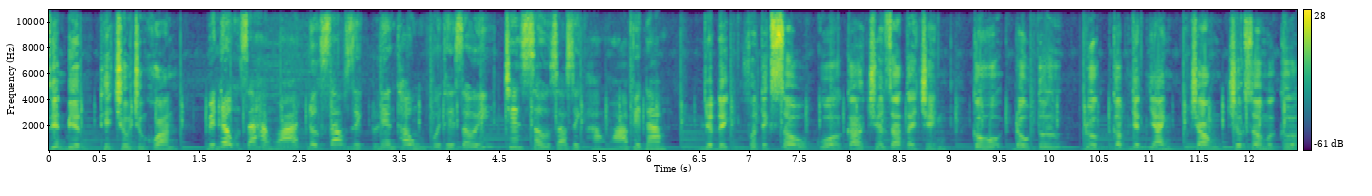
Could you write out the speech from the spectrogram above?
diễn biến thị trường chứng khoán. Biến động giá hàng hóa được giao dịch liên thông với thế giới trên Sở Giao dịch Hàng hóa Việt Nam. Nhận định phân tích sâu của các chuyên gia tài chính, cơ hội đầu tư được cập nhật nhanh trong trước giờ mở cửa.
